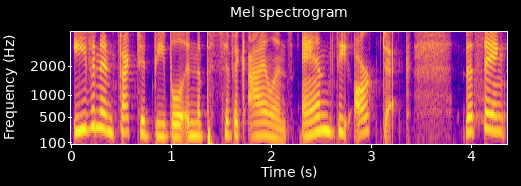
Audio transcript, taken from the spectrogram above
even infected people in the Pacific Islands and the Arctic. The thing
